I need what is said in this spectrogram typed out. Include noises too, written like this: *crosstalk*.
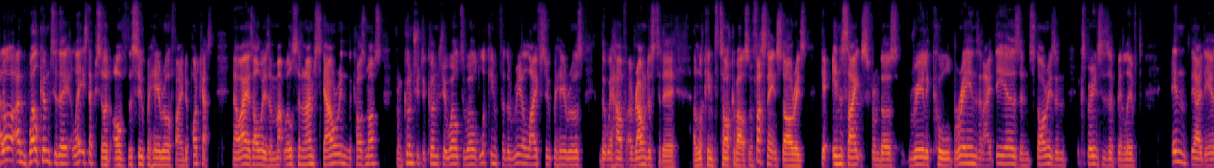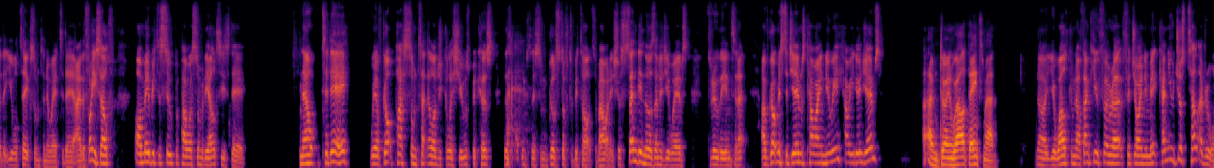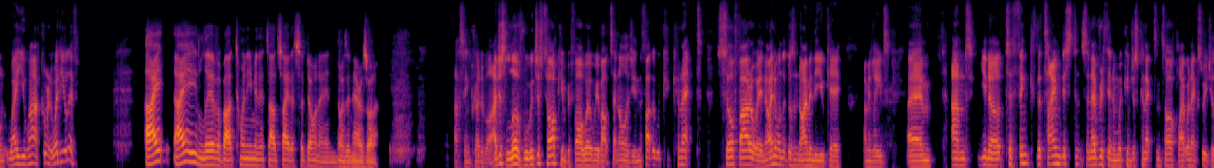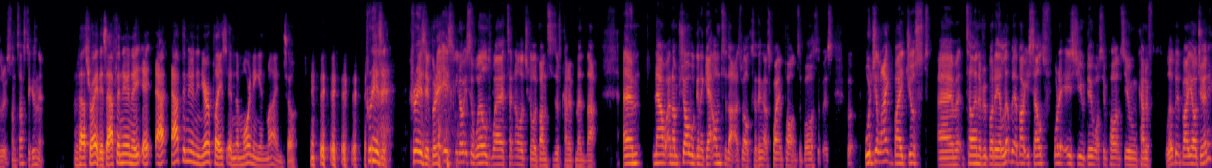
Hello and welcome to the latest episode of the Superhero Finder podcast. Now, I, as always, am Matt Wilson and I'm scouring the cosmos from country to country, world to world, looking for the real life superheroes that we have around us today and looking to talk about some fascinating stories, get insights from those really cool brains and ideas and stories and experiences that have been lived in the idea that you will take something away today, either for yourself or maybe to superpower somebody else's day. Now, today we have got past some technological issues because there's obviously some good stuff to be talked about, and it's just sending those energy waves through the internet. I've got Mr. James Kawainui. How are you doing, James? I'm doing well. Thanks, Matt. No, you're welcome. Now, thank you for uh, for joining me. Can you just tell everyone where you are currently? Where do you live? I I live about 20 minutes outside of Sedona in northern Arizona. That's incredible. I just love, we were just talking before, weren't we, about technology and the fact that we can connect so far away. Now, anyone that doesn't know, I'm in the UK, I'm in Leeds. Um, and, you know, to think the time distance and everything, and we can just connect and talk like we're next to each other, it's fantastic, isn't it? That's right. It's afternoon, eh, eh, afternoon in your place, in the morning in mine. So *laughs* crazy, crazy. But it is, you know, it's a world where technological advances have kind of meant that. Um, now, and I'm sure we're going to get onto that as well because I think that's quite important to both of us. But would you like by just um, telling everybody a little bit about yourself, what it is you do, what's important to you, and kind of a little bit about your journey?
